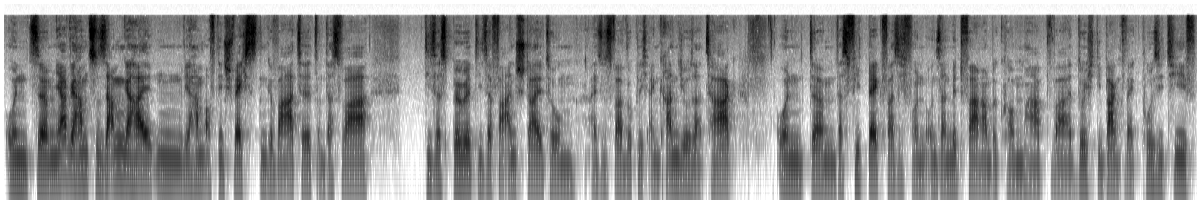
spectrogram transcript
Und ähm, ja, wir haben zusammengehalten, wir haben auf den Schwächsten gewartet und das war dieser Spirit dieser Veranstaltung. Also es war wirklich ein grandioser Tag. Und ähm, das Feedback, was ich von unseren Mitfahrern bekommen habe, war durch die Bank weg positiv.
